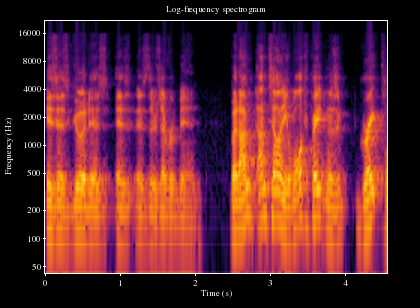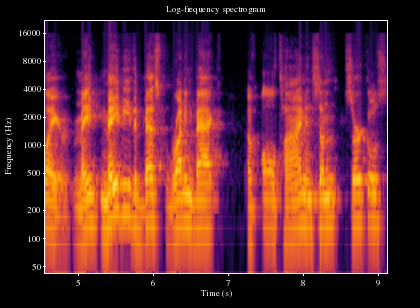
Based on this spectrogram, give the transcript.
is as good as, as as there's ever been. But I'm I'm telling you, Walter Payton is a great player, may, maybe the best running back of all time in some circles.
